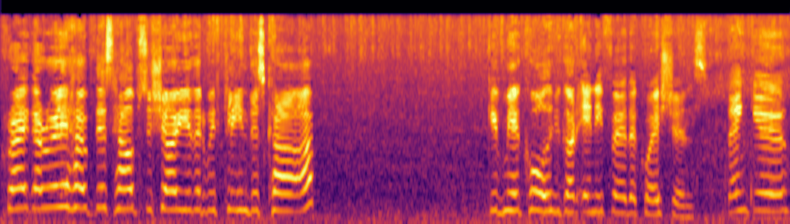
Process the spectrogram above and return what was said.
Craig, I really hope this helps to show you that we've cleaned this car up. Give me a call if you've got any further questions. Thank you.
